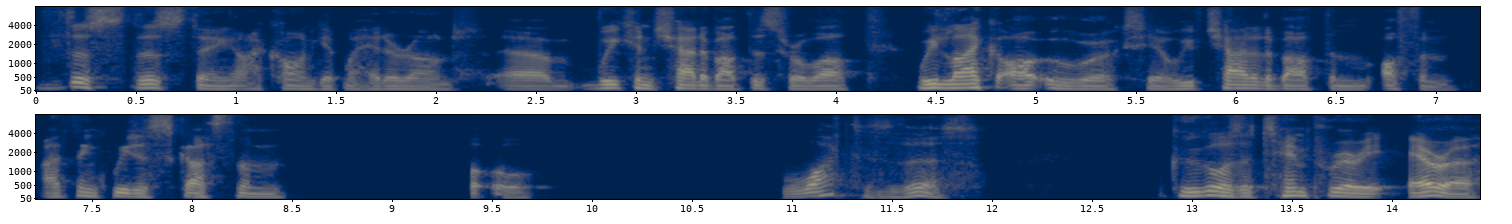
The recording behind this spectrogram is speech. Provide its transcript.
this this thing I can't get my head around. Um, we can chat about this for a while. We like our Urwerks here. We've chatted about them often. I think we discuss them. Uh oh, what is this? Google has a temporary error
